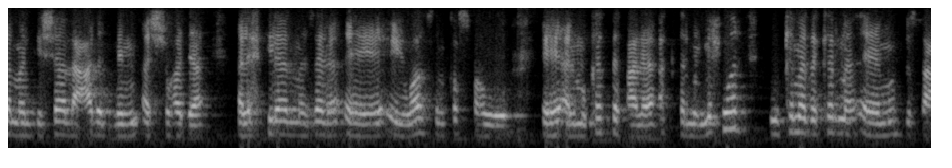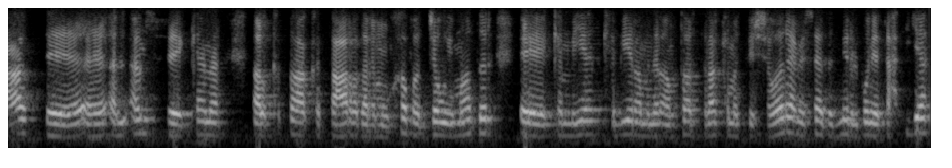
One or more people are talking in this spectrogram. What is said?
تم انتشال عدد من الشهداء. الاحتلال ما زال يواصل قصفه المكثف على أكثر من محور. وكما ذكرنا منذ ساعات الأمس كان القطاع قد تعرض لمنخفض جوي ماطر كميات كبيرة من الأمطار تراكمت في الشوارع. بسبب تدمير البنية التحتية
